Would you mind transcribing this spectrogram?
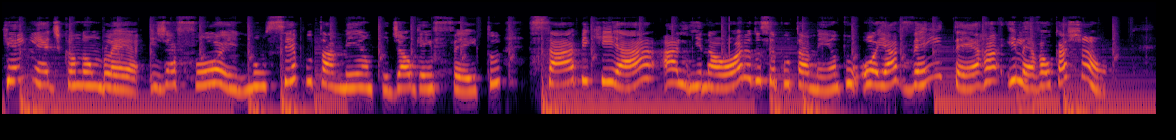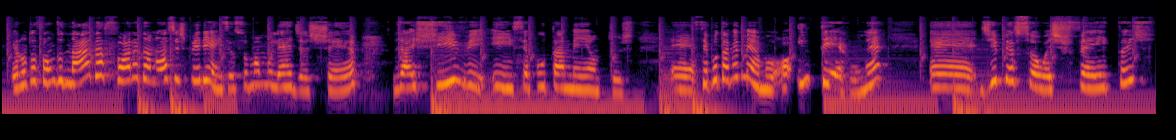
Quem é de candomblé e já foi num sepultamento de alguém feito, sabe que há ali na hora do sepultamento, Oiá vem em terra e leva o caixão. Eu não estou falando nada fora da nossa experiência. Eu sou uma mulher de axé, já estive em sepultamentos, é, sepultamento mesmo, enterro, né? É, de pessoas feitas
